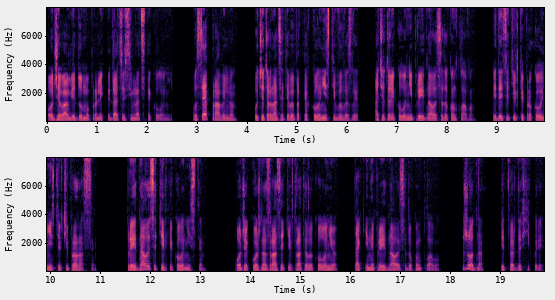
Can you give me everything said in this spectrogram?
Отже, вам відомо про ліквідацію 17 колоній. Усе правильно. У 14 випадках колоністів вивезли, а 4 колонії приєдналися до конклаву. Йдеться тільки про колоністів чи про раси. Приєдналися тільки колоністи. Отже, кожна з рас, які втратили колонію, так і не приєдналася до конклаву. Жодна, підтвердив Хікорі.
